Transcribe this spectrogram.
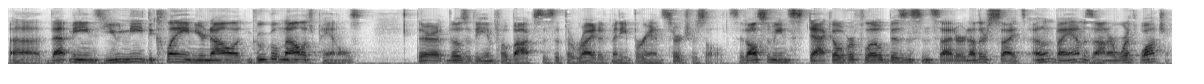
Uh, that means you need to claim your knowledge, Google Knowledge Panels. There, those are the info boxes at the right of many brand search results. It also means Stack Overflow, Business Insider, and other sites owned by Amazon are worth watching.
